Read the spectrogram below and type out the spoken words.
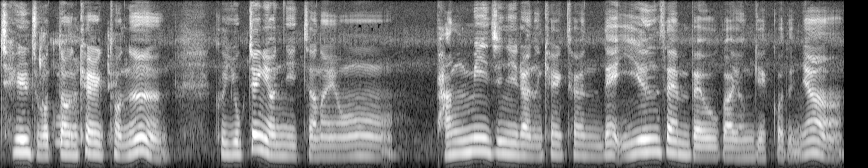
제일 좋았던? 캐릭터는 그 욕쟁이 언니 있잖아요. 박미진이라는 캐릭터였는데 이은샘 배우가 연기했거든요.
